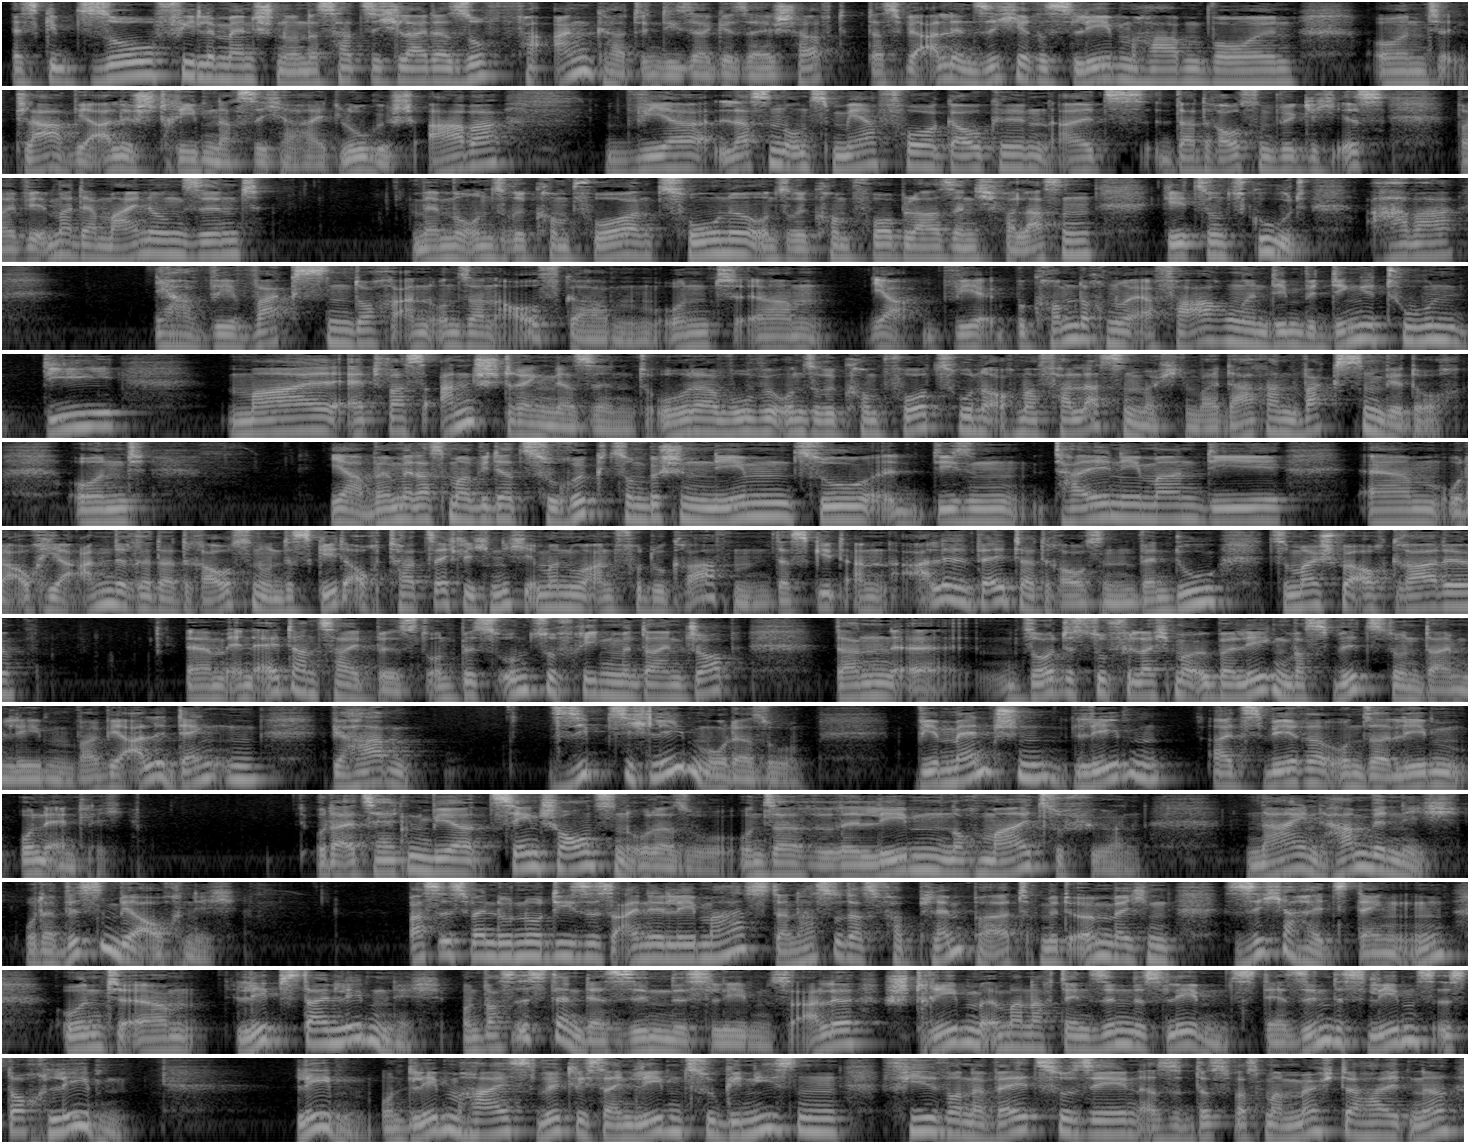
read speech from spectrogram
Es gibt so viele Menschen und das hat sich leider so verankert in dieser Gesellschaft, dass wir alle ein sicheres Leben haben wollen. Und klar, wir alle streben nach Sicherheit, logisch. Aber wir lassen uns mehr vorgaukeln, als da draußen wirklich ist, weil wir immer der Meinung sind, wenn wir unsere Komfortzone, unsere Komfortblase nicht verlassen, geht's uns gut. Aber ja, wir wachsen doch an unseren Aufgaben und ähm, ja, wir bekommen doch nur Erfahrungen, indem wir Dinge tun, die mal etwas anstrengender sind oder wo wir unsere Komfortzone auch mal verlassen möchten, weil daran wachsen wir doch. Und ja, wenn wir das mal wieder zurück zum bisschen nehmen zu diesen Teilnehmern, die ähm, oder auch hier andere da draußen und das geht auch tatsächlich nicht immer nur an Fotografen, das geht an alle Welt da draußen. Wenn du zum Beispiel auch gerade ähm, in Elternzeit bist und bist unzufrieden mit deinem Job, dann äh, solltest du vielleicht mal überlegen, was willst du in deinem Leben, weil wir alle denken, wir haben 70 Leben oder so. Wir Menschen leben, als wäre unser Leben unendlich. Oder als hätten wir zehn Chancen oder so, unsere Leben nochmal zu führen. Nein, haben wir nicht. Oder wissen wir auch nicht. Was ist, wenn du nur dieses eine Leben hast? Dann hast du das verplempert mit irgendwelchen Sicherheitsdenken und ähm, lebst dein Leben nicht. Und was ist denn der Sinn des Lebens? Alle streben immer nach dem Sinn des Lebens. Der Sinn des Lebens ist doch Leben. Leben. Und Leben heißt wirklich sein Leben zu genießen, viel von der Welt zu sehen, also das, was man möchte halt, ne?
